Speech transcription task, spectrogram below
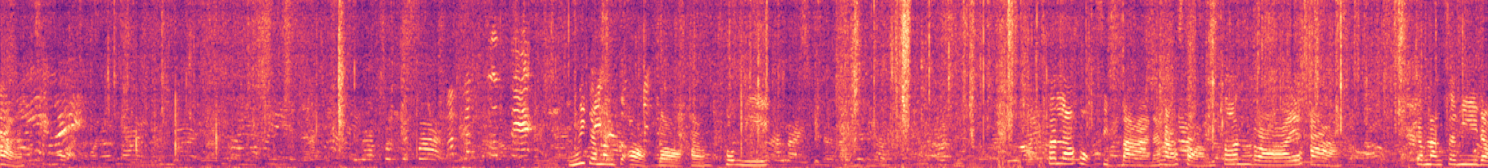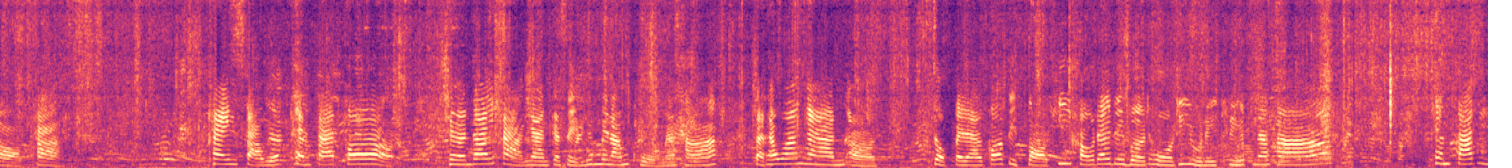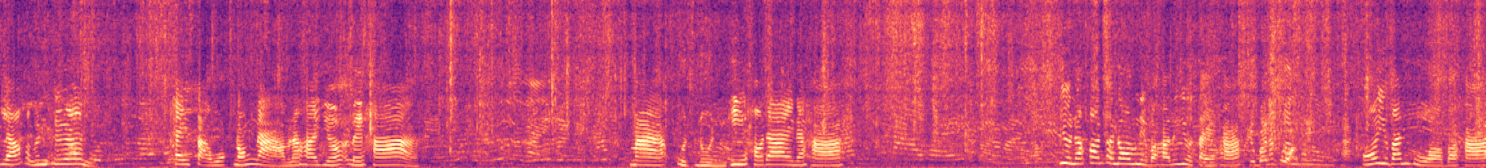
อุ้ยกำลังจะออกดอกค่ะ พวกนี้ ต้นละหกสิบบาทนะคะสองต้นร้อยค่ะกำลังจะมีดอกค่ะ ใครสาวกแคนตัสก็เชิญได้ค่ะ งานเกษตรรุ่มแม่น้ำโขงนะคะ แต่ถ้าว่างานเอ่อ จบไปแล้วก็ติดต่อที่เขาได้ในเบอร์โทรที่อยู่ในคลิปนะคะแคนตัสอีกแล้วค่ะเพื่อนๆใครสาวกน้องหนามนะคะ เยอะเลยค่ะ มาอุดหนุนพี่เขาได้นะคะ อยู่นครพนมนี่บ่คะหรืออยู่ไหนคะคือบ้านปวดอ๋ออยู่บ้านบัวบ่คะ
